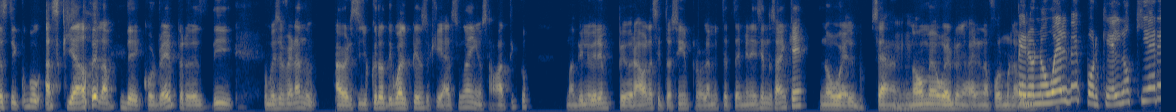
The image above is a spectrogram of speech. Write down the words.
estoy como asqueado de, la, de correr, pero es, de, como dice Fernando, a ver si yo creo, igual pienso que darse un año sabático más bien le hubiera empeorado la situación y probablemente termine diciendo, ¿saben qué? No vuelvo. O sea, no me vuelven a ver en la Fórmula 1. Pero no vuelve porque él no quiere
